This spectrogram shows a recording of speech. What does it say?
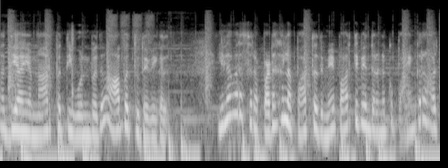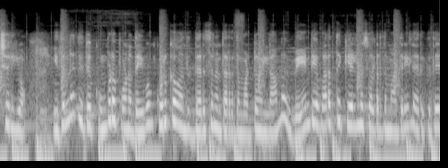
அத்தியாயம் நாற்பத்தி ஒன்பது ஆபத்துதவிகள். இளவரசரை படகுல பார்த்ததுமே பார்த்திபேந்திரனுக்கு பயங்கர ஆச்சரியம். இதென்னது இது கும்பிட போன தெய்வம் குறுக்க வந்து தரிசனம் தர்றது மட்டும் இல்லாம வேண்டிய வரத்தை கேளுன்னு சொல்றது மாதிரில இருக்குது.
